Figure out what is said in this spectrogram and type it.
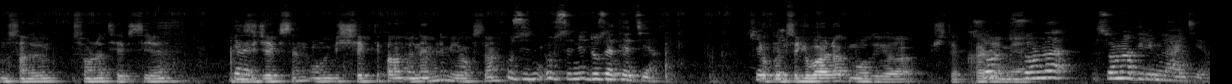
Bunu sanırım sonra tepsiye Evet. dizeceksin. Onun bir şekli falan önemli mi yoksa? Üstünü, üstünü düzelteceğim. Yok Şekli- mesela yuvarlak mı oluyor? işte kare Son- mi? sonra sonra dilimleyeceğim.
